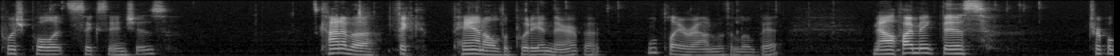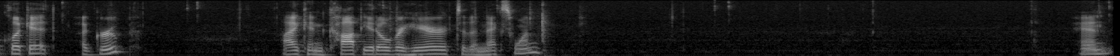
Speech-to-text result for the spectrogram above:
push pull it six inches it's kind of a thick panel to put in there but we'll play around with it a little bit now if I make this triple click it a group I can copy it over here to the next one. And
